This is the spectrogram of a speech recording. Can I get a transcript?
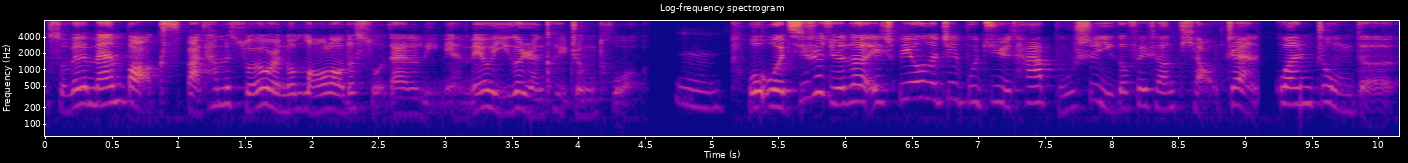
所谓的 man box 把他们所有人都牢牢的锁在了里面，没有一个人可以挣脱。嗯，我我其实觉得 HBO 的这部剧它不是一个非常挑战观众的，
